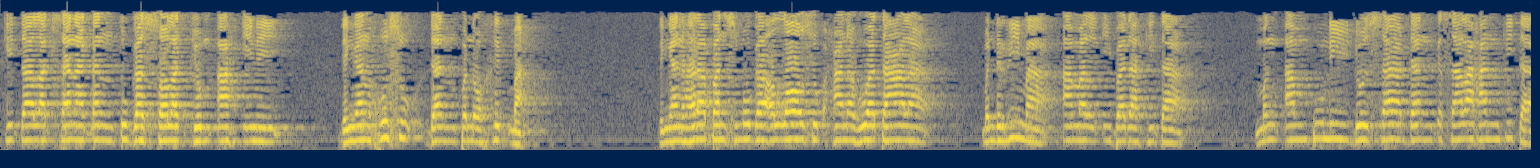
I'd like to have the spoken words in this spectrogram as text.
kita laksanakan tugas salat Jumat ini dengan khusyuk dan penuh khidmah. Dengan harapan semoga Allah Subhanahu wa taala menerima amal ibadah kita, mengampuni dosa dan kesalahan kita,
